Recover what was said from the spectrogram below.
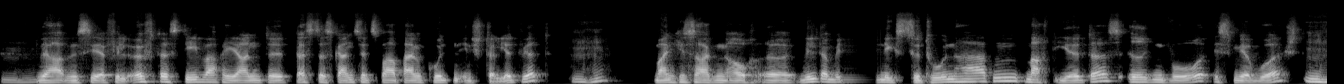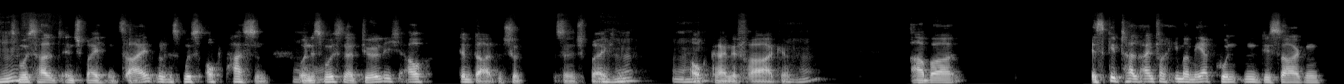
Mhm. Wir haben sehr viel öfters die Variante, dass das Ganze zwar beim Kunden installiert wird. Mhm. Manche sagen auch, äh, will damit nichts zu tun haben, macht ihr das irgendwo, ist mir wurscht. Mhm. Es muss halt entsprechend sein und es muss auch passen. Mhm. Und es muss natürlich auch dem Datenschutz entsprechen. Mhm. Mhm. Auch keine Frage. Mhm. Aber es gibt halt einfach immer mehr Kunden, die sagen,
